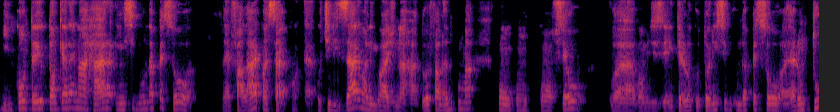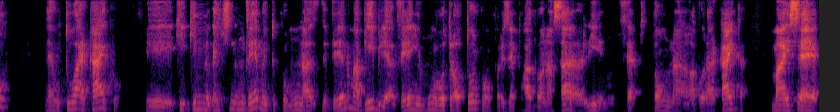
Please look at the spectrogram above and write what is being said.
encontrei o tom que era narrar em segunda pessoa, né? Falar com essa, é, utilizar uma linguagem narrador, falando com uma, com, com, com o seu, ah, vamos dizer, interlocutor em segunda pessoa. Era um tu, né? Um tu arcaico e que, que a gente não vê muito comum, vê numa Bíblia, vê em um outro autor, como por exemplo Radon Nassar, ali, um certo tom na lavoura arcaica, mas é,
